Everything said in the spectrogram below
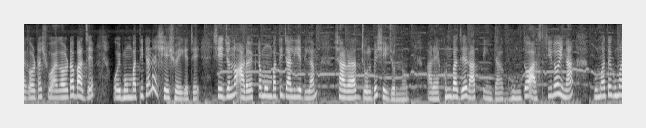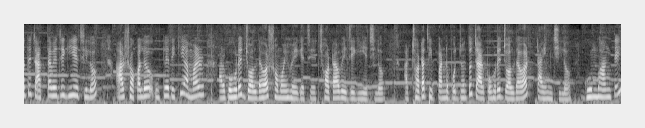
এগারোটা, সোয়া এগারোটা বাজে, ওই মোমবাতিটা না শেষ হয়ে গেছে। সেই জন্য আরও একটা মোমবাতি জ্বালিয়ে দিলাম, সারা রাত জ্বলবে সেই জন্য। আর এখন বাজে রাত তিনটা, ঘুম তো আসছিলই না। ঘুমাতে ঘুমাতে চারটা বেজে গিয়েছিল, আর সকালে উঠে দেখি আমার আর প্রহরে জল দেওয়ার সময় হয়ে গেছে, ছটা বেজে গিয়েছিল। আর ছটা তিপ্পান্ন পর্যন্ত চার প্রহরে জল দেওয়ার টাইম ছিল। ঘুম ভাঙতেই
